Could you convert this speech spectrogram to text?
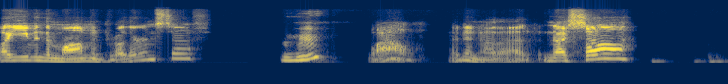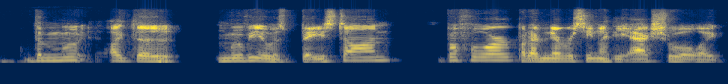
Like even the mom and brother and stuff? Mm-hmm. Wow, I didn't know that. And I saw the mo- like the movie it was based on before, but I've never seen like the actual like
